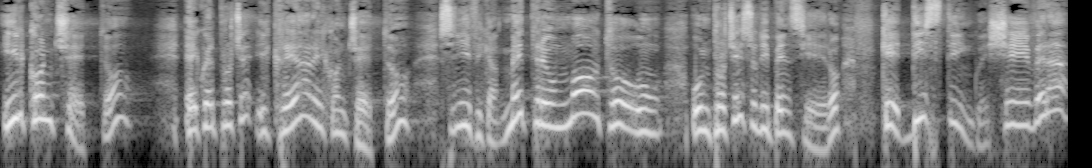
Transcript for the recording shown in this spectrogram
Il concetto è quel processo, il creare il concetto significa mettere un moto, un, un processo di pensiero che distingue, scevera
